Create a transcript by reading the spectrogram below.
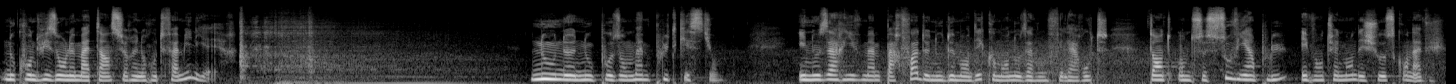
nous conduisons le matin sur une route familière. Nous ne nous posons même plus de questions. Il nous arrive même parfois de nous demander comment nous avons fait la route, tant on ne se souvient plus éventuellement des choses qu'on a vues.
